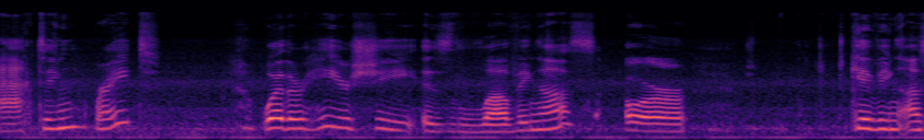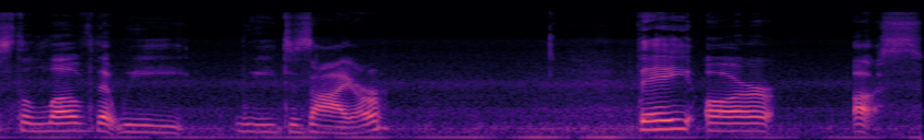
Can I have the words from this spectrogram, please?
acting right, whether he or she is loving us or giving us the love that we we desire. They are us.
